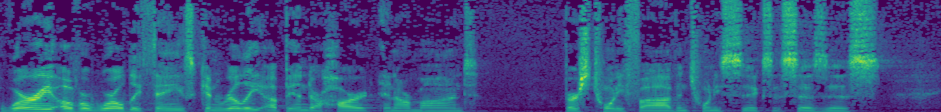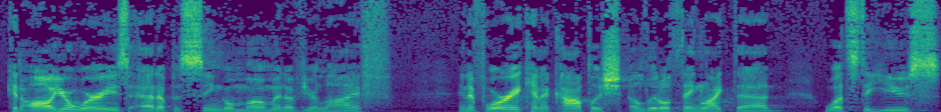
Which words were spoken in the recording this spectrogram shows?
worry over worldly things can really upend our heart and our mind. Verse 25 and 26, it says this Can all your worries add up a single moment of your life? And if worry can accomplish a little thing like that, what's the use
